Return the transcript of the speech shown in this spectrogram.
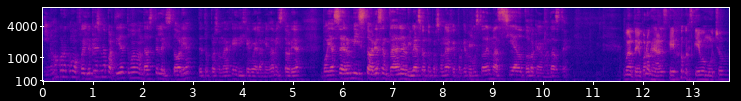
y no me acuerdo cómo fue. Yo quería hacer una partida, tú me mandaste la historia de tu personaje y dije, güey, la mierda mi historia. Voy a hacer mi historia centrada en el universo de tu personaje porque me gustó demasiado todo lo que me mandaste. Bueno, también por lo general escribo, escribo mucho.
